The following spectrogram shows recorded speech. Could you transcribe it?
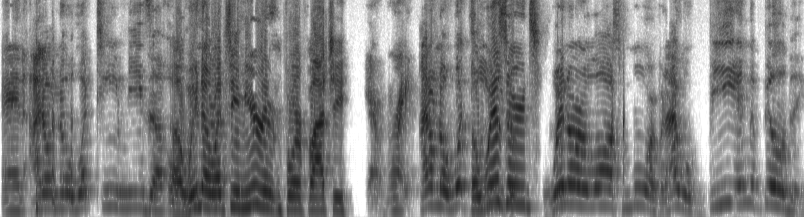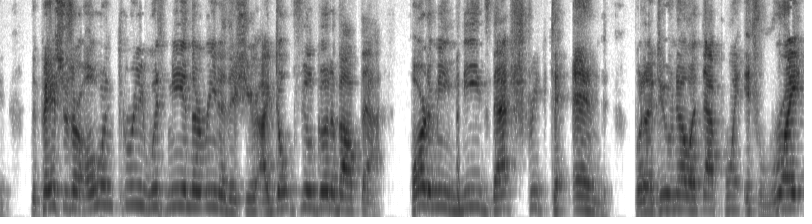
and I don't know what team needs a. Oh, uh, we know what team you're rooting for, Facci. Yeah, right. I don't know what the Wizards win or loss more, but I will be in the building. The Pacers are 0 3 with me in the arena this year. I don't feel good about that. Part of me needs that streak to end, but I do know at that point it's right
